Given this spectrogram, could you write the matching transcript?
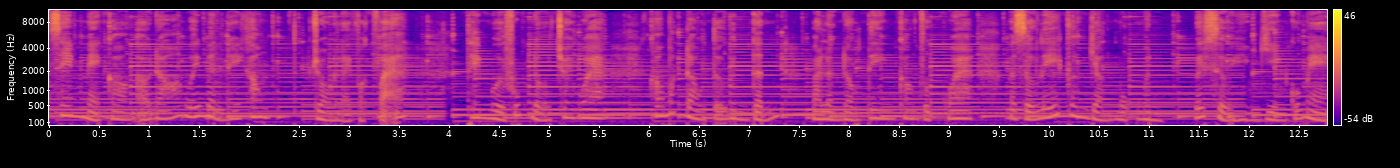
xem mẹ còn ở đó với mình hay không, rồi lại vật vã. Thêm 10 phút nữa trôi qua, con bắt đầu tự bình tĩnh và lần đầu tiên con vượt qua và xử lý cơn giận một mình với sự hiện diện của mẹ.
